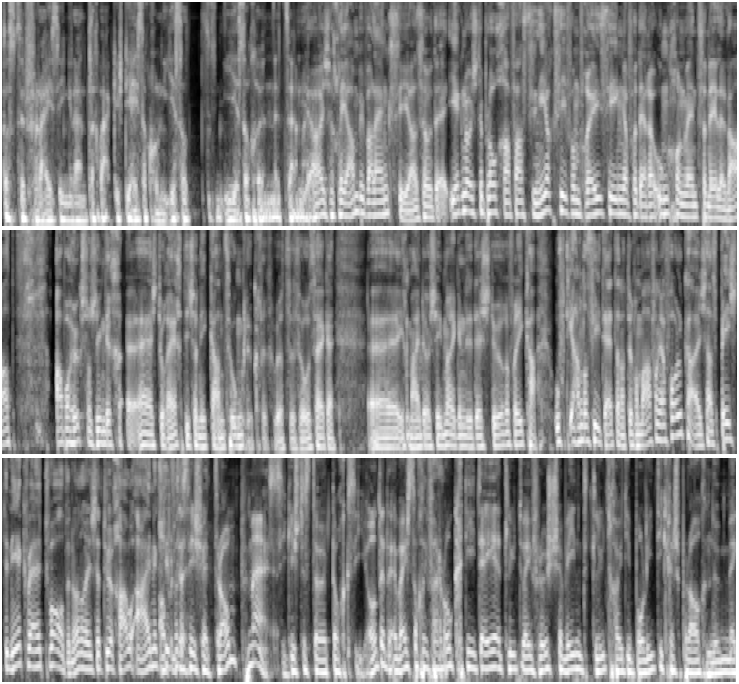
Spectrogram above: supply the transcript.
dass der Freisinger endlich weg ist. Die haben es nie so, nie so können zusammen. Ja, ist ein bisschen ambivalent gewesen. Also, der, irgendwo ist der Bloch auch fasziniert vom Freisinger, von dieser unkonventionellen Art. Aber höchstwahrscheinlich, äh, hast du recht, ist er nicht ganz unglücklich, würde ich so sagen. Äh, ich meine, du hast immer irgendwie den Störenfrei gehabt. Auf der anderen Seite hat er natürlich am Anfang Erfolg gehabt. Ist als Beste nie gewählt worden, oder? Ist natürlich auch einer Aber das ist ja Trump-mässig, ist das dort doch gewesen, oder? Weißt du, so ein bisschen verrückte Ideen, die Leute wollen frischen Wind, die Leute können die Politikersprache nicht mehr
